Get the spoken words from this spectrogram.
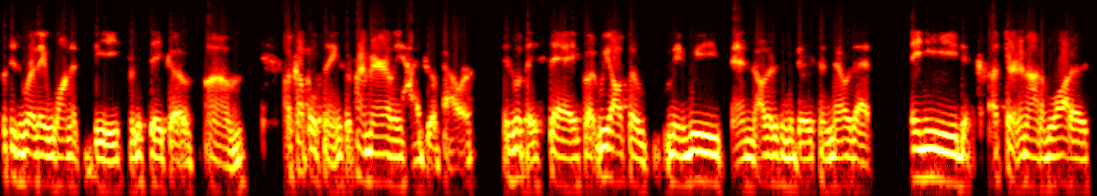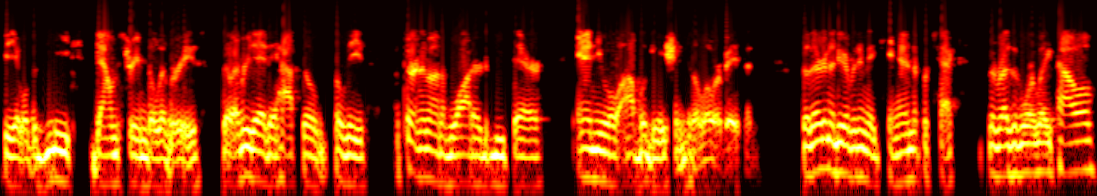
which is where they want it to be for the sake of um, a couple things, but primarily hydropower is what they say. But we also, I mean, we and others in the basin know that they need a certain amount of water to be able to meet downstream deliveries. So every day they have to release a certain amount of water to meet their annual obligation to the lower basin. So they're going to do everything they can to protect the reservoir Lake Powell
